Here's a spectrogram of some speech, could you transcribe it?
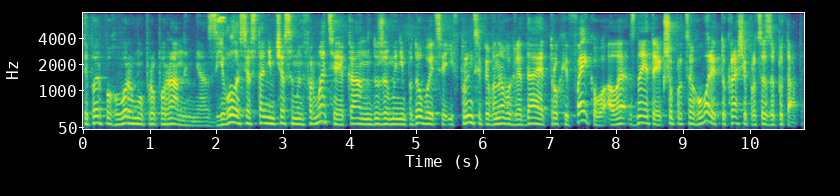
Тепер поговоримо про поранення. З'явилася останнім часом інформація, яка не дуже мені подобається, і в принципі вона виглядає трохи фейково. Але знаєте, якщо про це говорять, то краще про це запитати.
